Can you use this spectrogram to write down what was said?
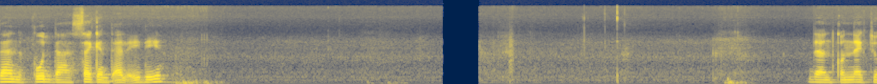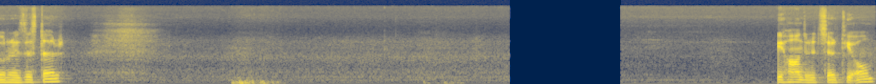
then put the second LED then connect your resistor. hundred thirty ohm.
